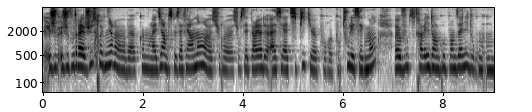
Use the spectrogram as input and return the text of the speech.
Je, voudrais juste revenir, euh, bah, comme on l'a dit, hein, parce que ça fait un an euh, sur, euh, sur cette période assez atypique pour, pour tous les segments. vous qui travaillez dans le groupe Anzani, donc on,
